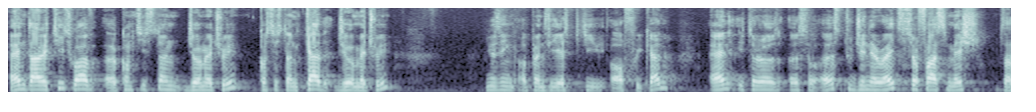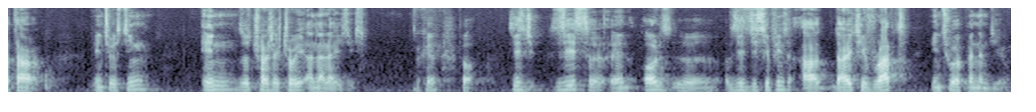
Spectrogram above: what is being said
and directly to have a consistent geometry, consistent CAD geometry using OpenVSP or FreeCAD. And it allows also us to generate surface mesh that are interesting in the trajectory analysis. Okay, so this, this uh, and all the, of these disciplines are directly wrapped into OpenMDAO.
